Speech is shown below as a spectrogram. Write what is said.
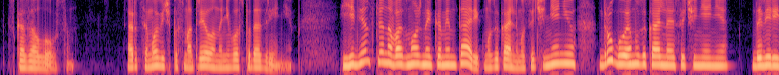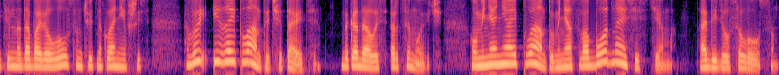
— сказал Лоусон. Арцемович посмотрела на него с подозрением. Единственно возможный комментарий к музыкальному сочинению — другое музыкальное сочинение, доверительно добавил Лоусон, чуть наклонившись. «Вы из Айпланта читаете», — догадалась Арцемович. «У меня не Айплант, у меня свободная система», — обиделся Лоусон.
